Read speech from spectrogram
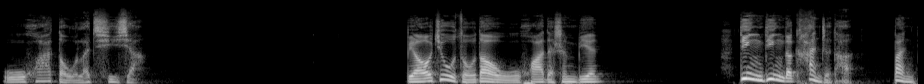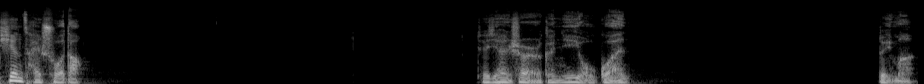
五花抖了七下。表舅走到五花的身边，定定的看着他，半天才说道。这件事儿跟你有关，对吗？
